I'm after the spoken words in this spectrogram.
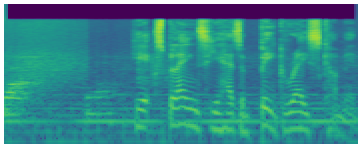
Là He explains he has a big race coming.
